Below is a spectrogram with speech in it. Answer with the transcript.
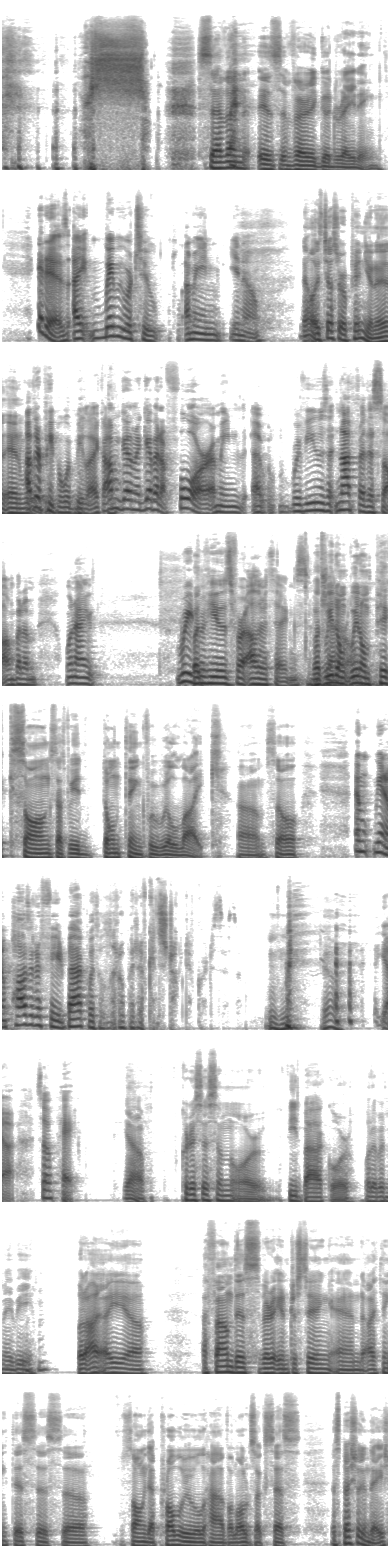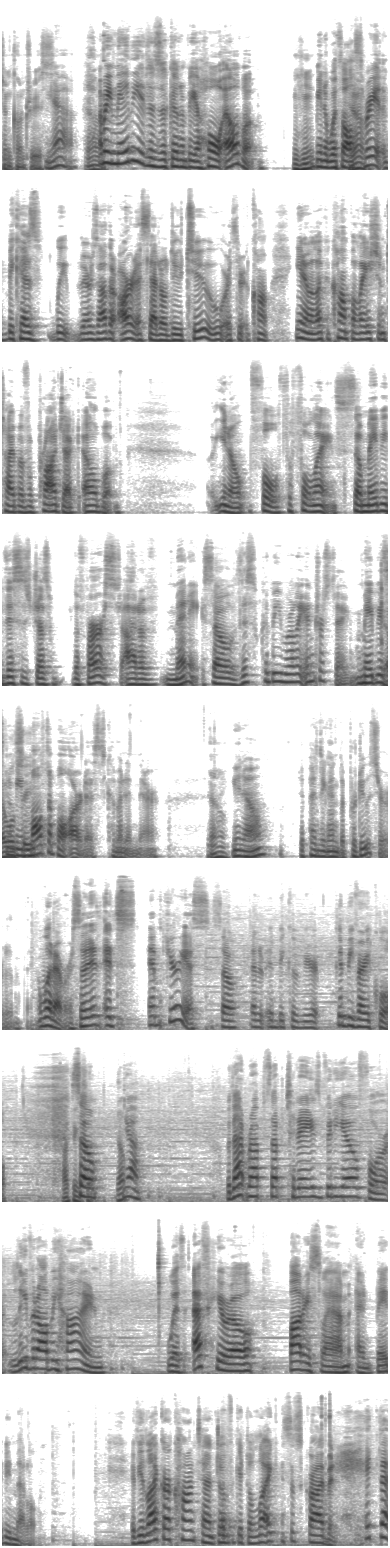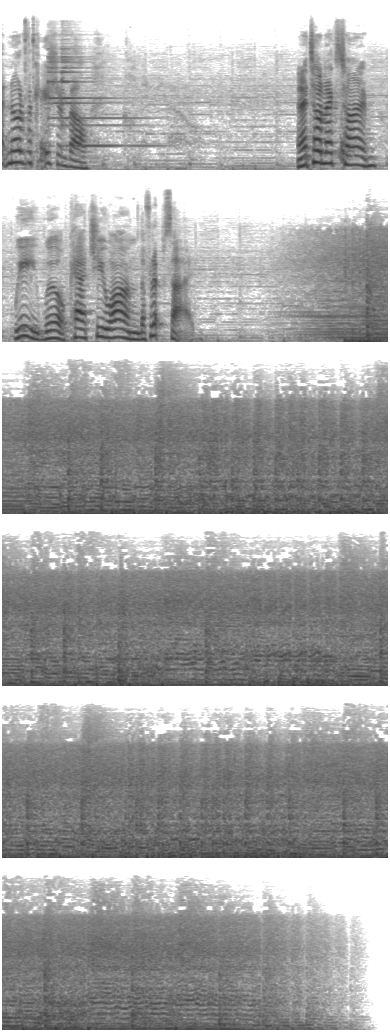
Seven is a very good rating. It is. I maybe we're too. I mean, you know, No, it's just your opinion. And, and other people would be like, "I'm gonna give it a four. I mean, uh, reviews not for this song, but um, when I read reviews for other things. in but we don't we don't pick songs that we don't think we will like. Um, so and you know, positive feedback with a little bit of constructive criticism. yeah, Yeah. So hey, yeah, criticism or feedback or whatever it may be. But I I, uh, I found this very interesting, and I think this is a song that probably will have a lot of success, especially in the Asian countries. yeah. I mean, maybe there's going to be a whole album. Mm-hmm. You know, with all Yeah. three, because we there's other artists that'll do two or three, you know, like a compilation type of a project album. You know, full the full length. So maybe mm-hmm. this is just the first out of many. So this could be really interesting. Maybe it's Yeah, going to we'll be see. multiple artists coming in there. yeah. you know, depending on the producer and thing, whatever. So it, it's I'm curious. So that it, it could be could be very cool. I think So so. yeah. Well, that wraps up today's video for Leave It All Behind with F Hero, Body Slam, and Baby Metal. If you like our content, don't forget to like and subscribe and hit that notification bell. And until next time, we will catch you on the flip side.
